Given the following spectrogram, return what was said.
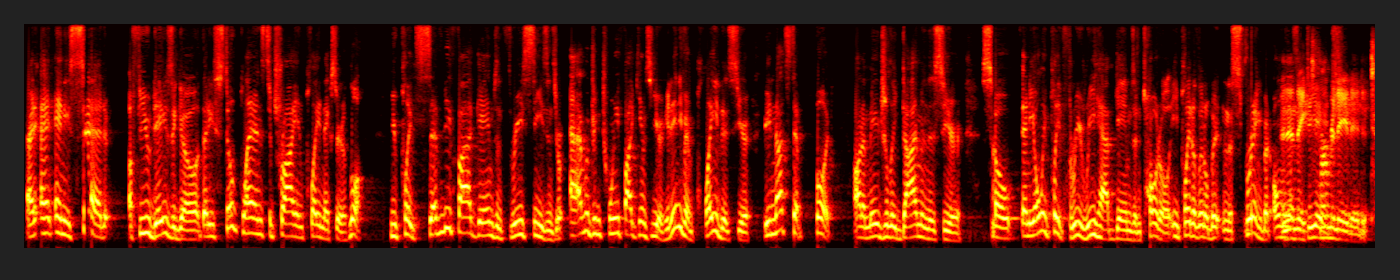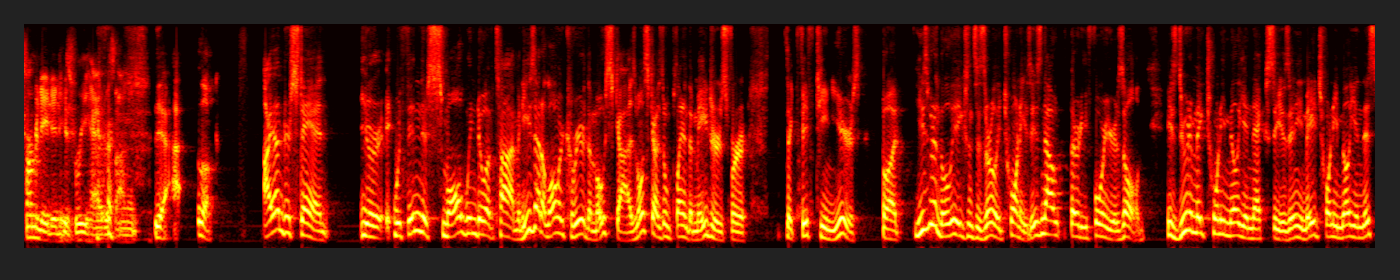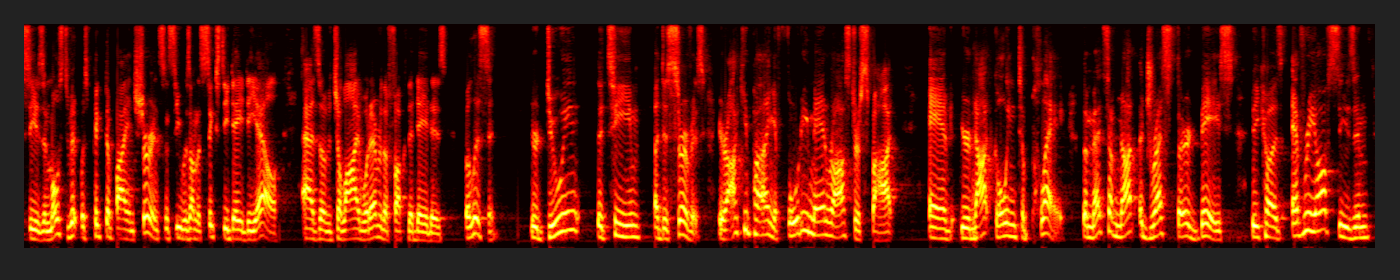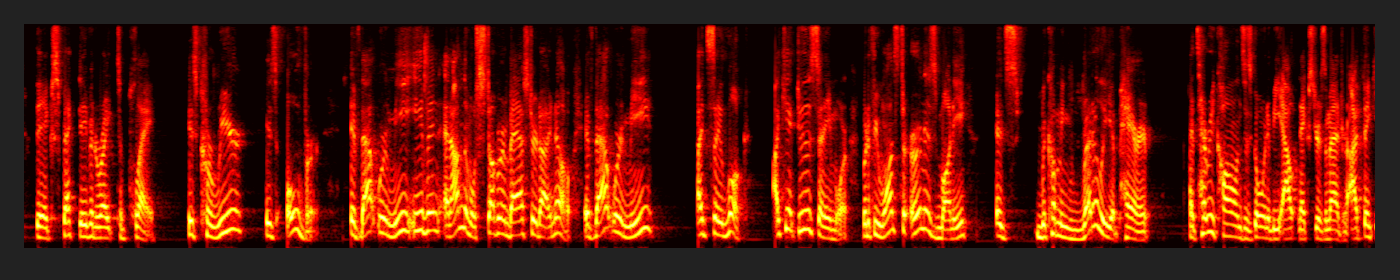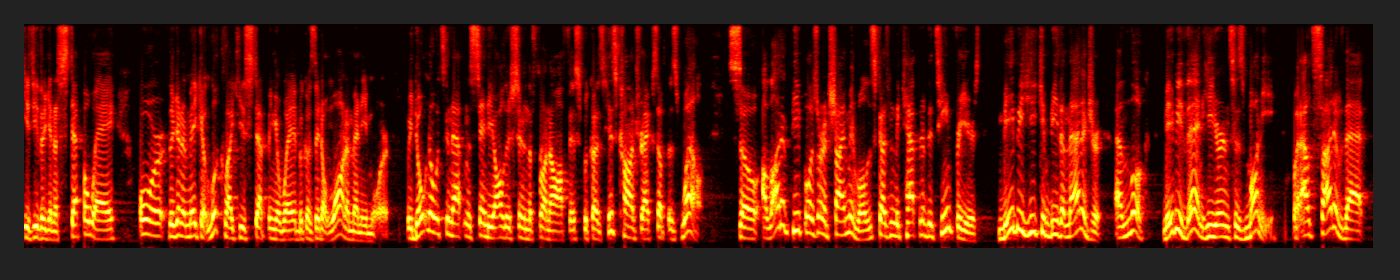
and, and and he said a few days ago that he still plans to try and play next year. Look, you played 75 games in three seasons. You're averaging 25 games a year. He didn't even play this year. He did not step foot on a major league diamond this year. So, and he only played three rehab games in total. He played a little bit in the spring, but only And then they DH. terminated terminated his rehab assignment. Yeah, look, I understand you're within this small window of time, and he's had a longer career than most guys. Most guys don't play in the majors for like 15 years, but he's been in the league since his early 20s. He's now 34 years old. He's due to make 20 million next season. He made 20 million this season. Most of it was picked up by insurance since he was on the 60-day DL as of July, whatever the fuck the date is. But listen, you're doing the team a disservice. You're occupying a 40 man roster spot and you're not going to play. The Mets have not addressed third base because every offseason they expect David Wright to play. His career is over. If that were me, even, and I'm the most stubborn bastard I know, if that were me, I'd say, look, I can't do this anymore. But if he wants to earn his money, it's becoming readily apparent that Terry Collins is going to be out next year as a manager. I think he's either going to step away or they're going to make it look like he's stepping away because they don't want him anymore. We don't know what's going to happen with Sandy Alderson in the front office because his contract's up as well. So a lot of people are starting to chime in. Well, this guy's been the captain of the team for years. Maybe he can be the manager. And look, maybe then he earns his money. But outside of that,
